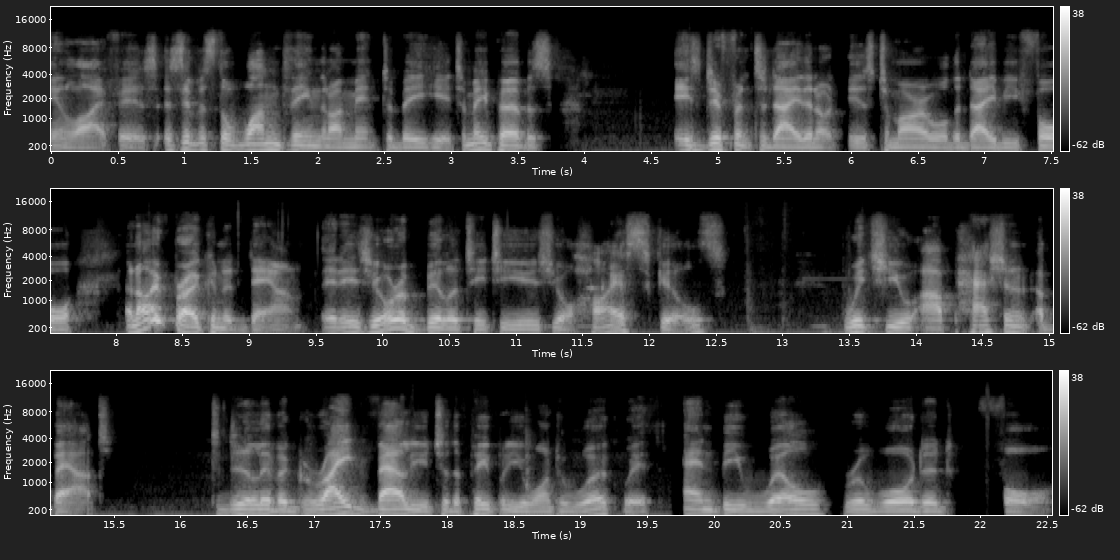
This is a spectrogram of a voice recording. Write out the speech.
in life is as if it's the one thing that i'm meant to be here. To me purpose is different today than it is tomorrow or the day before. And i've broken it down. It is your ability to use your highest skills which you are passionate about to deliver great value to the people you want to work with and be well rewarded for.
